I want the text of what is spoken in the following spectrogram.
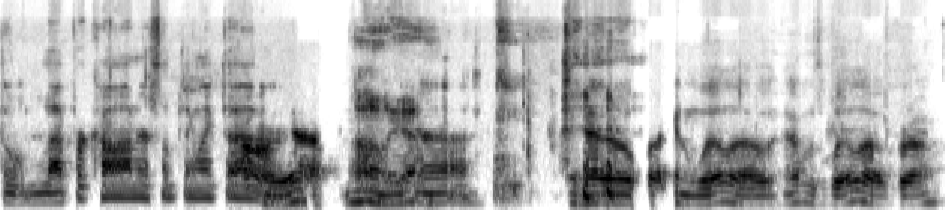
the leprechaun or something like that? Oh yeah. Oh, yeah. Uh, They had a fucking Willow. That was Willow, bro.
